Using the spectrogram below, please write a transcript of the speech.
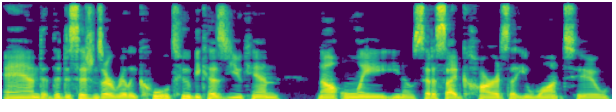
And the decisions are really cool too because you can not only you know set aside cards that you want to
